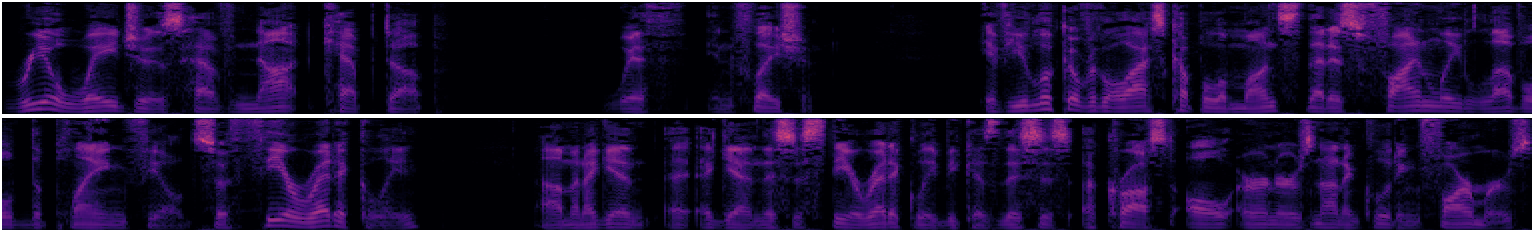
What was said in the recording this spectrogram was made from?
real wages have not kept up with inflation. If you look over the last couple of months, that has finally leveled the playing field. So theoretically, um, and again, again, this is theoretically because this is across all earners, not including farmers.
